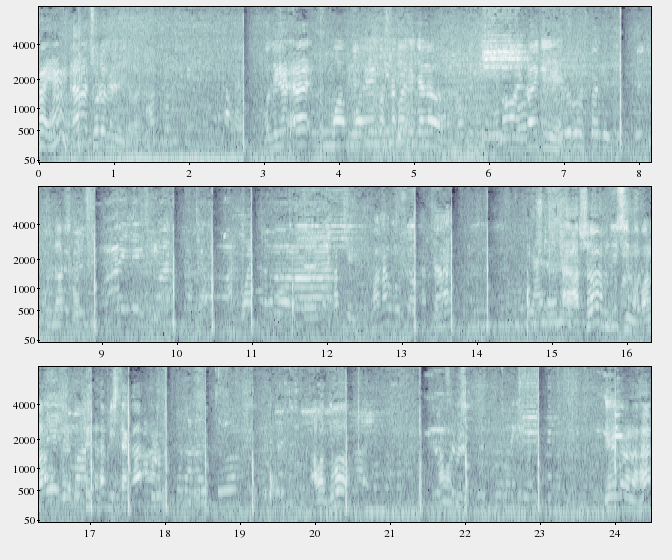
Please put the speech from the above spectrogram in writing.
ভাই হ্যাঁ? না না ছোট করে দিতে হবে। ওদিকে এই, ক- ক- এই গোশটা কয় কেজি হলো? নয় কেজি। হ্যাঁ, আসো আমি দিচ্ছি মা বানাও। বিশ টাকা। আবার দেবো? আমার দেরি হ্যাঁ?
